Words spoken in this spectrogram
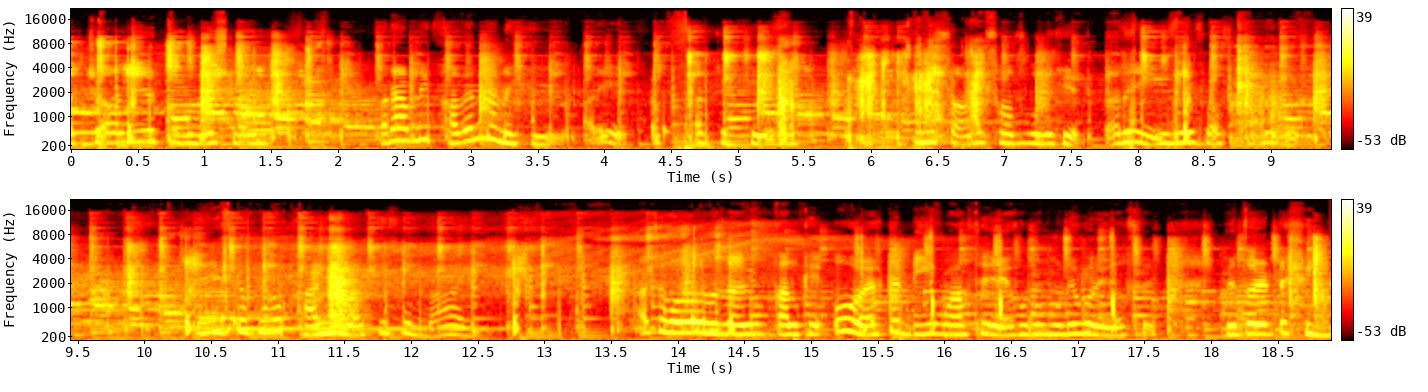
আচ্ছা আমি একটু ঘুমাসলাম। আরে, আপনি খাবেন না নাকি? আরে আচ্ছা খেয়ে আমি সবগুলো খেয়ে আরে, এগুলো সব খাবে। জিনিসটা পুরো খালি আর কিছু নাই। আচ্ছা কোনো কালকে। ও, একটা ডিম আছে, এখনও মনে পড়ে গেছে। ভেতরে একটা সিদ্ধ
